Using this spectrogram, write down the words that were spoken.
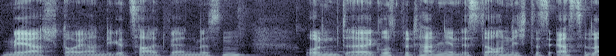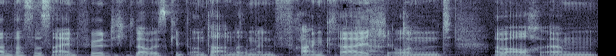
mehr Steuern, die gezahlt werden müssen. Und äh, Großbritannien ist da auch nicht das erste Land, was das einführt. Ich glaube, es gibt unter anderem in Frankreich und aber auch ähm,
